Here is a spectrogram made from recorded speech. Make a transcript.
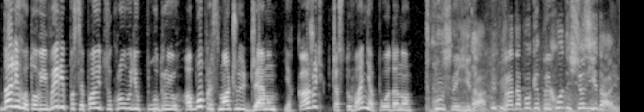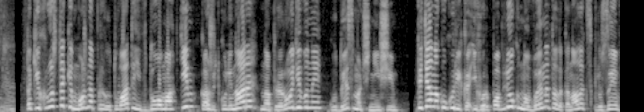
Далі готовий виріб посипають цукровою пудрою або присмачують джемом. Як кажуть, частування подано. Вкусна їда. Правда, поки приходиш, що з'їдають. Такі хрустики можна приготувати і вдома. Втім, кажуть кулінари, на природі вони куди смачніші. Тетяна Кукуріка, Ігор Павлюк, новини телеканал Ексклюзив.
